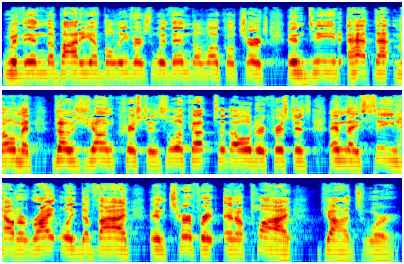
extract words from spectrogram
within the body of believers within the local church. Indeed, at that moment, those young Christians look up to the older Christians and they see how to rightly divide, interpret, and apply God's Word.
